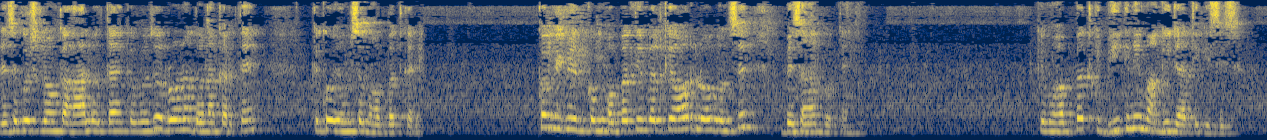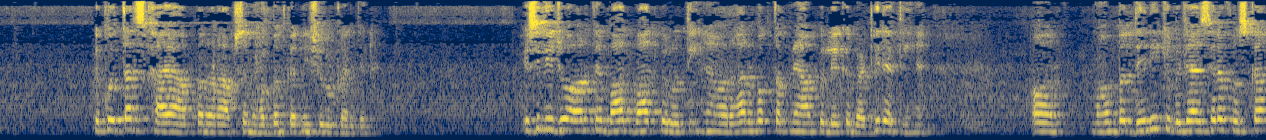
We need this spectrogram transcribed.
جیسے کچھ لوگوں کا حال ہوتا ہے کہ وہ رونا دھونا کرتے ہیں کہ کوئی ہم سے محبت کرے۔ کبھی بھی ان کو محبت نہیں، بلکہ اور لوگ ان سے بیزار ہوتے ہیں۔ کہ محبت کی بھیک نہیں مانگی جاتی کسی سے۔ کہ کوئی طرز کھائے آپ پر اور آپ سے محبت کرنی شروع کر دے۔ اسی لیے جو عورتیں بات بات پہ روتی ہیں اور ہر وقت اپنے آپ کو لے کے بیٹھی رہتی ہیں اور محبت دینے کی بجائے صرف اس کا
